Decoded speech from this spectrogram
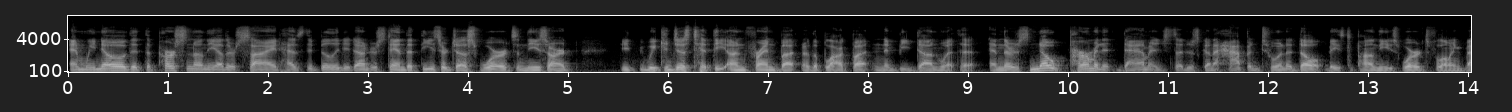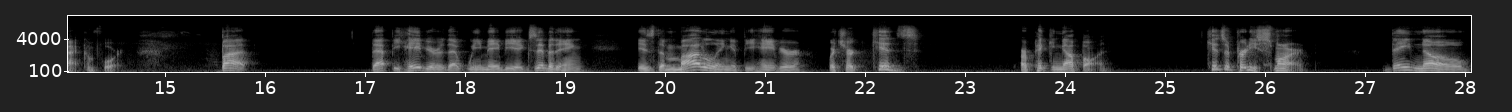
And we know that the person on the other side has the ability to understand that these are just words and these aren't we can just hit the unfriend button or the block button and be done with it. And there's no permanent damage that is going to happen to an adult based upon these words flowing back and forth. But that behavior that we may be exhibiting is the modeling of behavior which our kids are picking up on. Kids are pretty smart. They know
